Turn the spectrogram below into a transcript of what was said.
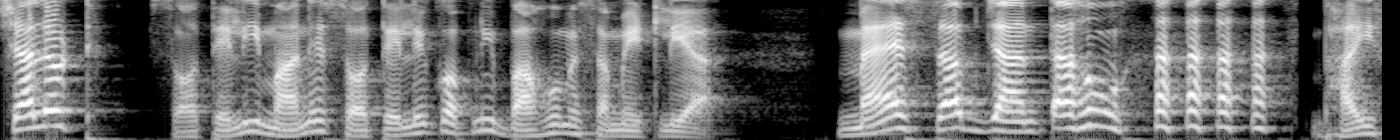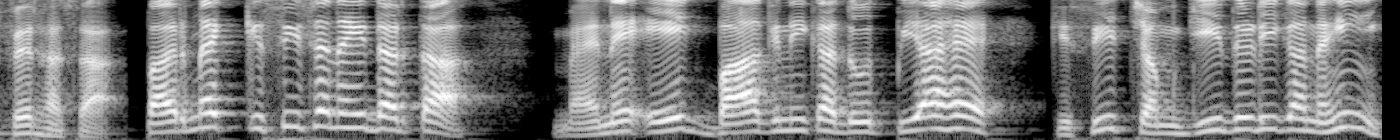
चल उठ। सौतेली माँ ने सौतेले को अपनी बाहू में समेट लिया। मैं सब जानता हूँ। भाई फिर हंसा। पर मैं किसी से नहीं डरता। मैंने एक बागनी का दूध पिया है किसी चमगीदड़ी का नहीं।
